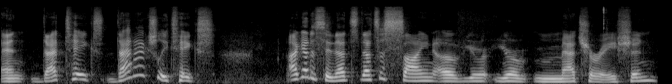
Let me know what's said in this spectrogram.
and that takes that actually takes i gotta say that's that's a sign of your your maturation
